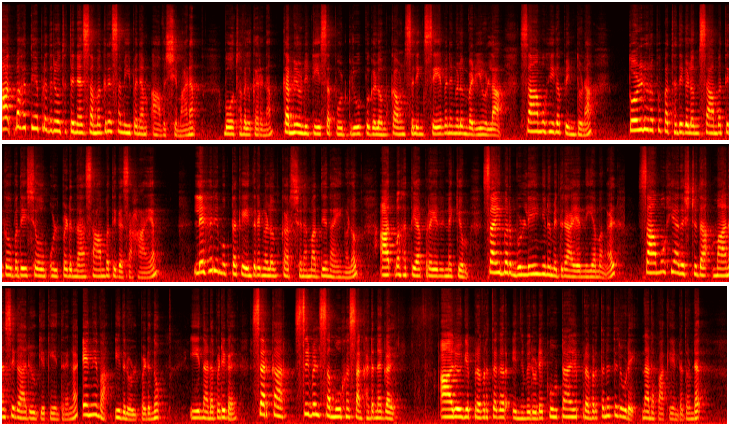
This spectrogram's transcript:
ആത്മഹത്യാ പ്രതിരോധത്തിന് സമഗ്ര സമീപനം ആവശ്യമാണ്. ബോധവൽക്കരണം കമ്മ്യൂണിറ്റി സപ്പോർട്ട് ഗ്രൂപ്പുകളും കൌൺസിലിംഗ് സേവനങ്ങളും വഴിയുള്ള സാമൂഹിക പിന്തുണ തൊഴിലുറപ്പ് പദ്ധതികളും സാമ്പത്തിക ഉപദേശവും ഉൾപ്പെടുന്ന സാമ്പത്തിക സഹായം ലഹരിമുക്ത കേന്ദ്രങ്ങളും കർശന മദ്യനയങ്ങളും ആത്മഹത്യാ പ്രേരണയ്ക്കും സൈബർ ബുള്ളിയിങ്ങിനുമെതിരായ നിയമങ്ങൾ സാമൂഹ്യാധിഷ്ഠിത മാനസികാരോഗ്യ കേന്ദ്രങ്ങൾ എന്നിവ ഇതിൽ ഉൾപ്പെടുന്നു ഈ നടപടികൾ സർക്കാർ സിവിൽ സമൂഹ സംഘടനകൾ ആരോഗ്യ പ്രവർത്തകർ എന്നിവരുടെ കൂട്ടായ പ്രവർത്തനത്തിലൂടെ നടപ്പാക്കേണ്ടതുണ്ട്.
